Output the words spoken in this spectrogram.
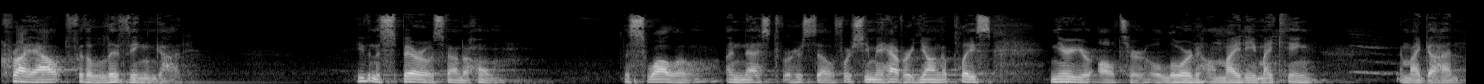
cry out for the living God. Even the sparrows found a home, the swallow a nest for herself, where she may have her young, a place near your altar, O Lord Almighty, my King and my God.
